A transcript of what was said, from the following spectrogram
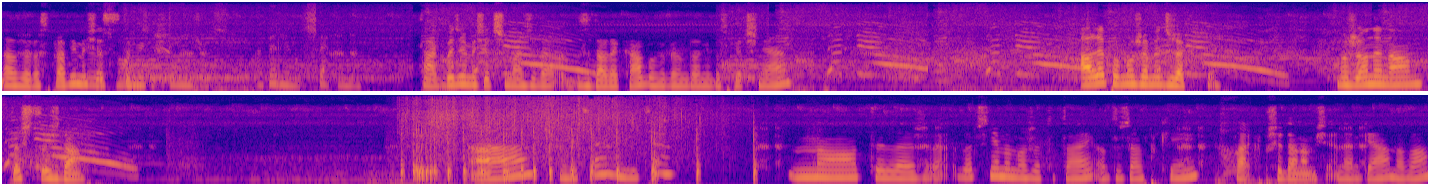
Dobrze, rozprawimy się z tymi... Tak, będziemy się trzymać z daleka, bo wygląda niebezpiecznie. Ale pomożemy drzewku. Może one nam też coś da. A, widzicie? Widzicie? No, tyle, że... Zaczniemy może tutaj, od żabki. Tak, przyda nam się energia nowa.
